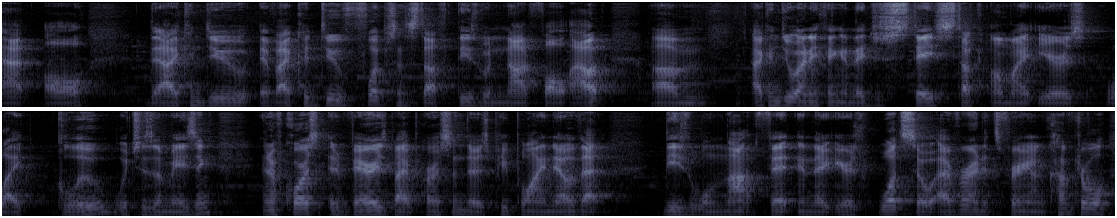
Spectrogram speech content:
at all. That I can do, if I could do flips and stuff, these would not fall out. Um, I can do anything and they just stay stuck on my ears like glue, which is amazing. And of course, it varies by person. There's people I know that these will not fit in their ears whatsoever and it's very uncomfortable.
